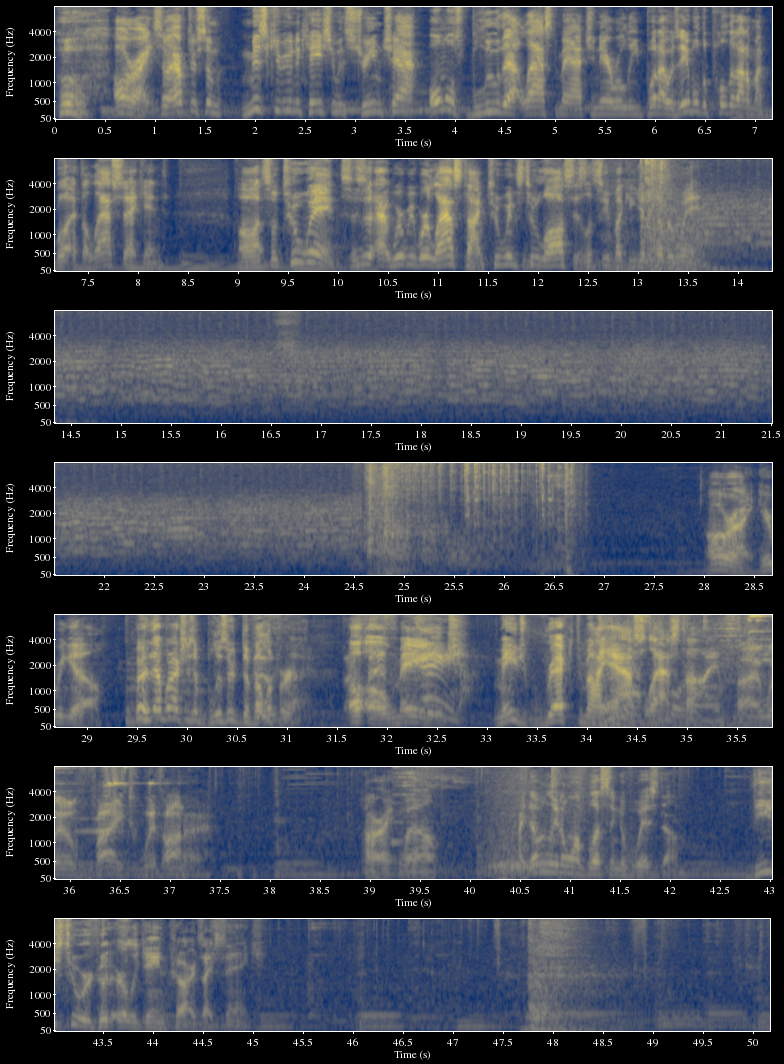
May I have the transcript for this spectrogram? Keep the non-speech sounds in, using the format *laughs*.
*sighs* Alright, so after some miscommunication with Stream Chat, almost blew that last match narrowly, but I was able to pull it out of my butt at the last second. Uh, so two wins. This is at where we were last time. Two wins, two losses. Let's see if I can get another win. Alright, here we go. *laughs* that one actually is a Blizzard developer. Uh-oh, Mage. Mage wrecked my ass last time. I will fight with honor. Alright, well... I definitely don't want Blessing of Wisdom. These two are good early game cards, I think.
